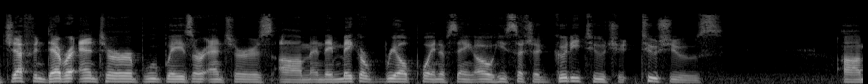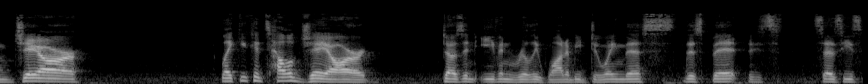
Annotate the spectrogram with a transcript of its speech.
Jeff and Deborah enter, Blue Blazer enters, um, and they make a real point of saying, "Oh, he's such a goody two two shoes." Um, Jr like you could tell Jr. doesn't even really want to be doing this this bit. He says he's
